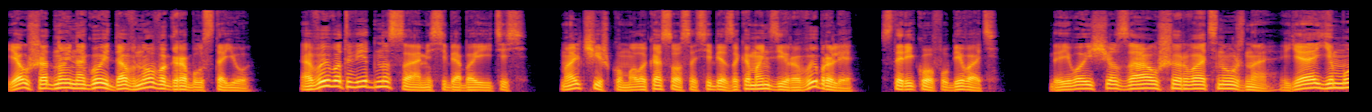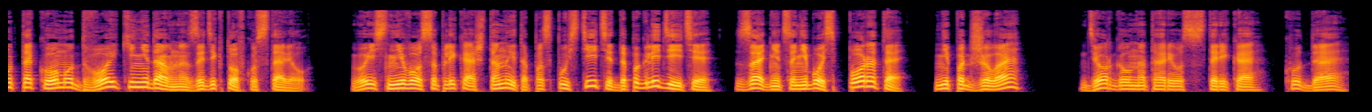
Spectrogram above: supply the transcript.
Я уж одной ногой давно в гробу стою. А вы вот, видно, сами себя боитесь. Мальчишку-молокососа себе за командира выбрали, стариков убивать. Да его еще за уши рвать нужно. Я ему такому двойки недавно за диктовку ставил. Вы с него сопляка штаны-то поспустите, да поглядите. Задница, небось, порота? Не поджила? Дергал нотариус старика. Куда?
